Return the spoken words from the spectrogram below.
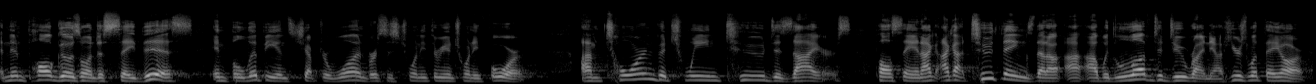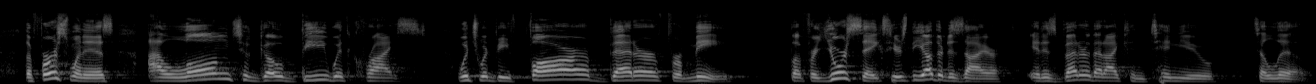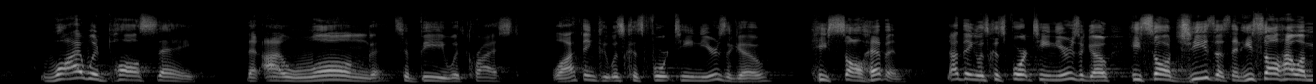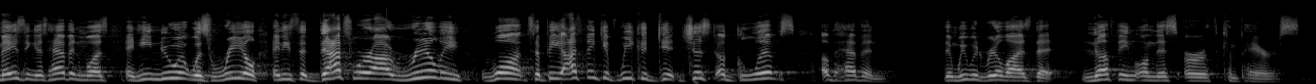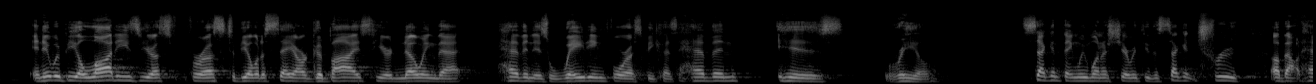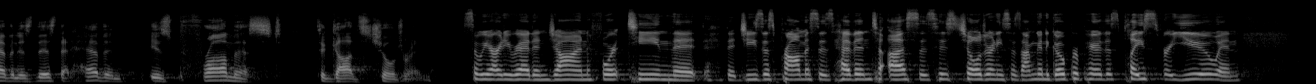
And then Paul goes on to say this in Philippians chapter 1, verses 23 and 24. I'm torn between two desires. Paul's saying, I, I got two things that I, I, I would love to do right now. Here's what they are. The first one is, I long to go be with Christ, which would be far better for me. But for your sakes, here's the other desire it is better that I continue to live. Why would Paul say, that I long to be with Christ? Well, I think it was because 14 years ago, he saw heaven. I think it was because 14 years ago, he saw Jesus and he saw how amazing his heaven was and he knew it was real. And he said, That's where I really want to be. I think if we could get just a glimpse of heaven, then we would realize that nothing on this earth compares. And it would be a lot easier for us to be able to say our goodbyes here, knowing that heaven is waiting for us because heaven is real. Second thing we want to share with you, the second truth about heaven is this that heaven is promised to God's children. So we already read in John 14 that, that Jesus promises heaven to us as his children. He says, I'm going to go prepare this place for you. And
